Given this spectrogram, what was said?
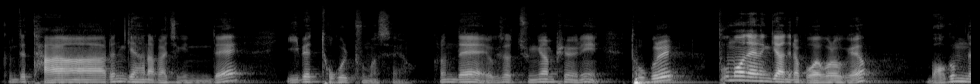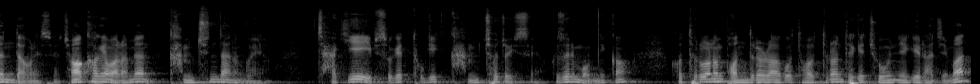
그런데 다른 게 하나 가지고 있는데 입에 독을 품었어요. 그런데 여기서 중요한 표현이 독을 뿜어내는 게 아니라 뭐라고 해요? 머금는다고 그랬어요. 정확하게 말하면 감춘다는 거예요. 자기의 입속에 독이 감춰져 있어요. 그 소리 뭡니까? 겉으로는 번들어하고 겉으로는 되게 좋은 얘기를 하지만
